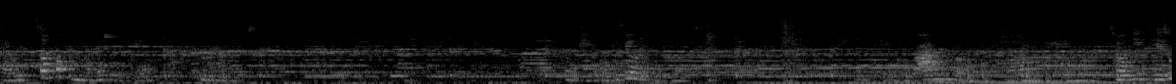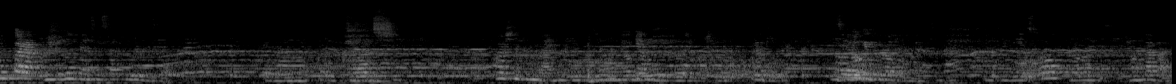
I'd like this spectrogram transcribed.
자, 우리 서포트 한번 해줘볼게요. 눌러보세요. 오케이, 그리고 안으로 오세요. 저기 제 손가락 긁으면서 싹 눌러주세요. 여기 그렇지. 훨씬 좀 많이 눌러주죠. 여기 한번 눌러줘 보실래요? 여기. 이제 여기 눌러보면 여기 위에 쏙 들어가는 있어요. 견갑아래.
